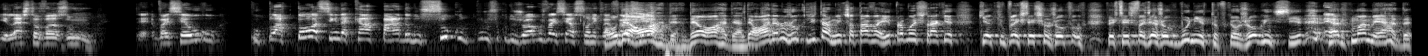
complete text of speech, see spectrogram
E, Last of Us 1. É, Vai ser o, o platô, assim, daquela parada do suco, puro suco dos jogos, vai ser a Sony que vai Ou fazer. The Order, The Order. The Order era um jogo que literalmente só tava aí pra mostrar que, que, que o PlayStation jogo, o PlayStation fazia jogo bonito, porque o jogo em si É. era uma merda.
